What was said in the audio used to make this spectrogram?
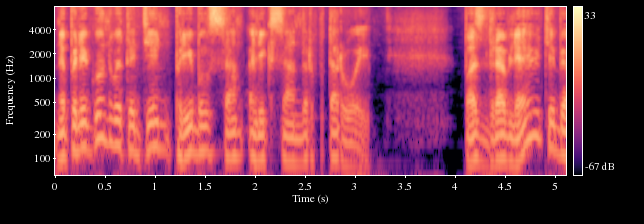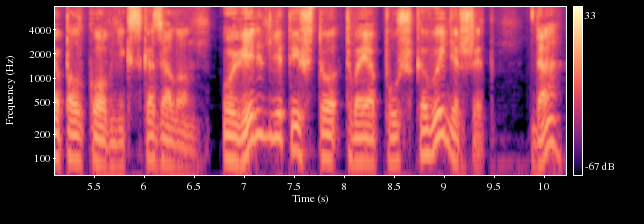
На полигон в этот день прибыл сам Александр II. «Поздравляю тебя, полковник», — сказал он. «Уверен ли ты, что твоя пушка выдержит?» «Да,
